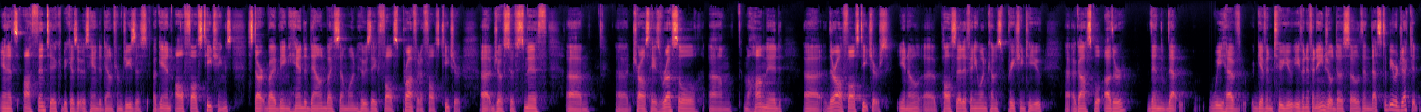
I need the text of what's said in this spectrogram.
and it's authentic because it was handed down from Jesus. Again, all false teachings start by being handed down by someone who is a false prophet, a false teacher. Uh, Joseph Smith, um, uh, Charles Taze Russell, um, Muhammad, uh, they're all false teachers. You know, uh, Paul said, if anyone comes preaching to you a gospel other than that we have given to you, even if an angel does so, then that's to be rejected.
